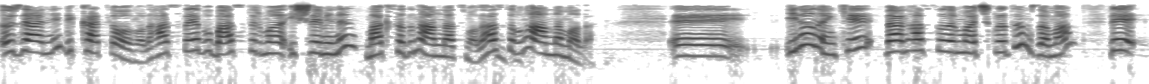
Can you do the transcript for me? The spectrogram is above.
özenli, dikkatli olmalı. Hastaya bu bastırma işleminin maksadını anlatmalı. Hasta bunu anlamalı. E, inanın ki ben hastalarımı açıkladığım zaman ve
